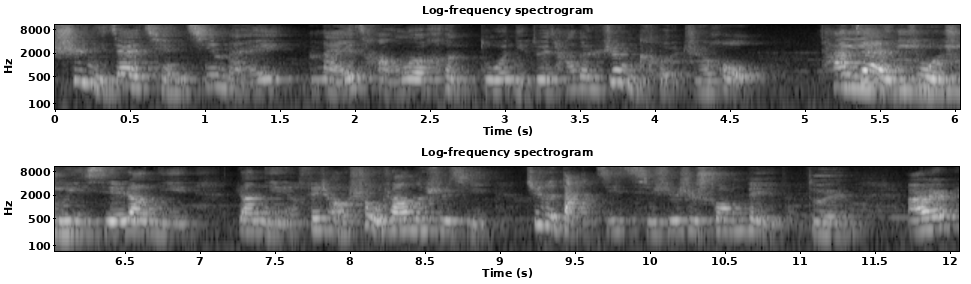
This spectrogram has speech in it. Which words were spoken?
是你在前期埋埋藏了很多你对他的认可之后，他再做出一些让你让你非常受伤的事情，这个打击其实是双倍的。对。而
